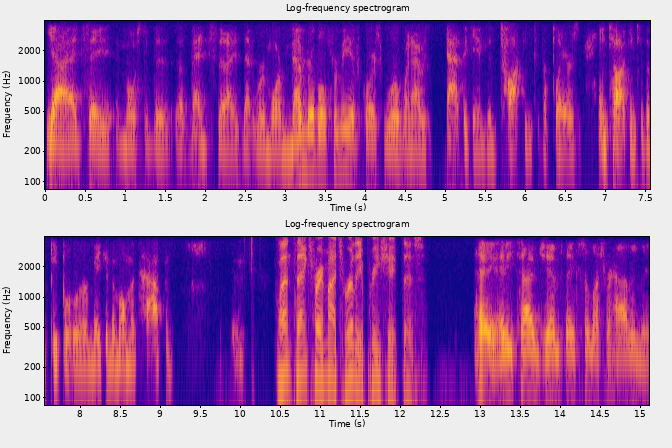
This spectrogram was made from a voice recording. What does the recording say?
yeah, I'd say most of the events that I that were more memorable for me, of course, were when I was at the games and talking to the players and talking to the people who are making the moments happen. Glenn, thanks very much. Really appreciate this. Hey, anytime, Jim. Thanks so much for having me.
